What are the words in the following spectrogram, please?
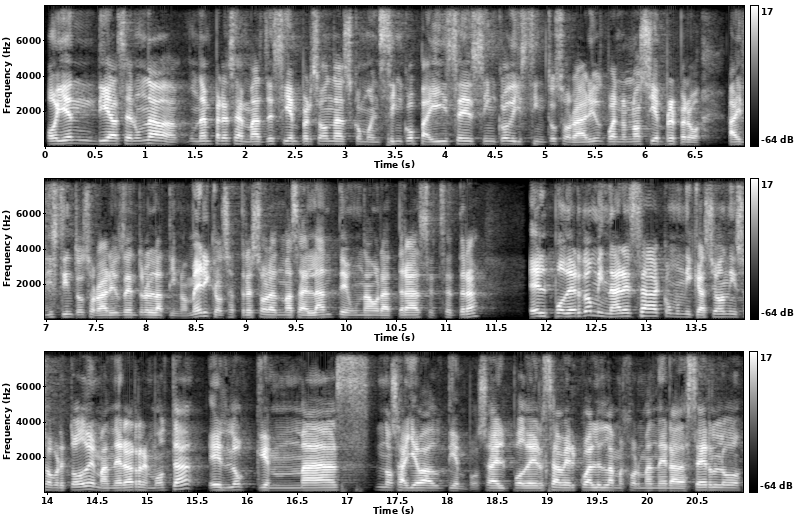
hoy en día ser una, una empresa de más de 100 personas, como en cinco países, cinco distintos horarios, bueno, no siempre, pero hay distintos horarios dentro de Latinoamérica, o sea, tres horas más adelante, una hora atrás, etcétera el poder dominar esa comunicación y sobre todo de manera remota es lo que más nos ha llevado tiempo. O sea, el poder saber cuál es la mejor manera de hacerlo,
